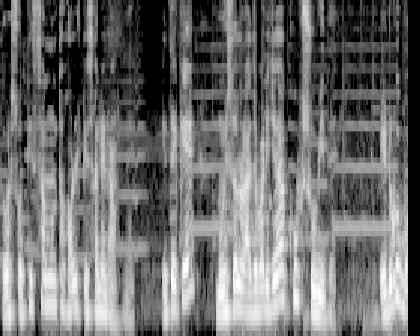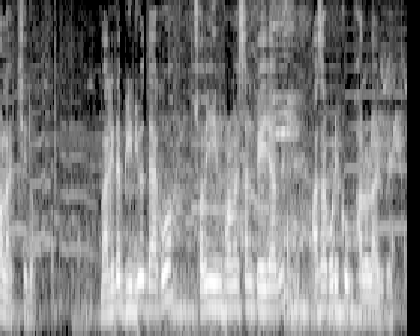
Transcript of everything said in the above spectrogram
তোমার সতীশ সামন্ত হল স্টেশনে নামবে এ থেকে মহিষাদল রাজবাড়ি যাওয়া খুব সুবিধে। এটুকু বলার ছিল। বাকিটা ভিডিও দেখো, সবই ইনফরমেশান পেয়ে যাবে। আশা করি খুব ভালো লাগবে।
